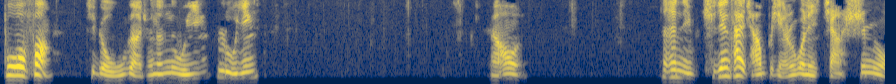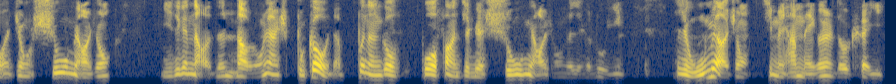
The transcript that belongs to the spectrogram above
播放这个五秒钟的录音录音，然后，但是你时间太长不行。如果你讲十秒钟、十五秒钟，你这个脑子脑容量是不够的，不能够播放这个十五秒钟的这个录音。但是五秒钟基本上每个人都可以，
